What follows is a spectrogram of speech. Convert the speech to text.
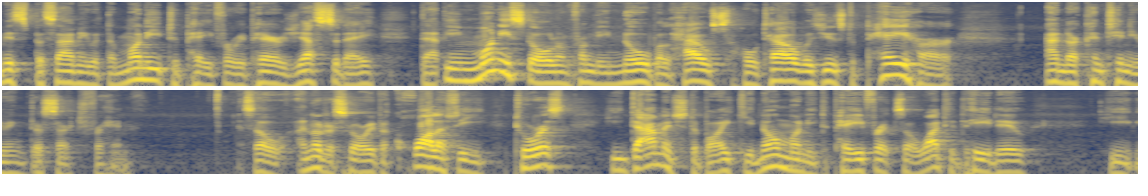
Miss Pasami with the money to pay for repairs yesterday. That the money stolen from the Noble House Hotel was used to pay her and are continuing their search for him. So, another story of a quality tourist. He damaged the bike, he had no money to pay for it. So, what did he do? He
